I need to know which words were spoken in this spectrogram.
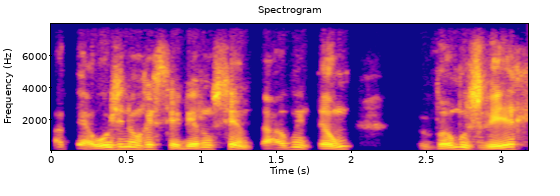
até hoje não receberam um centavo, então vamos ver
